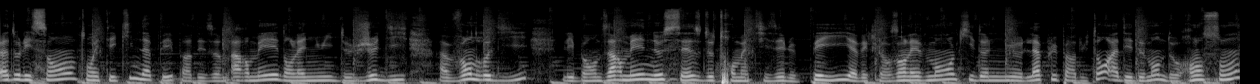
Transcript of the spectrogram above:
adolescentes ont été kidnappées par des hommes armés dans la nuit de jeudi à vendredi. Les bandes armées ne cessent de traumatiser le pays avec leurs enlèvements qui donnent lieu la plupart du temps à des demandes de rançon.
